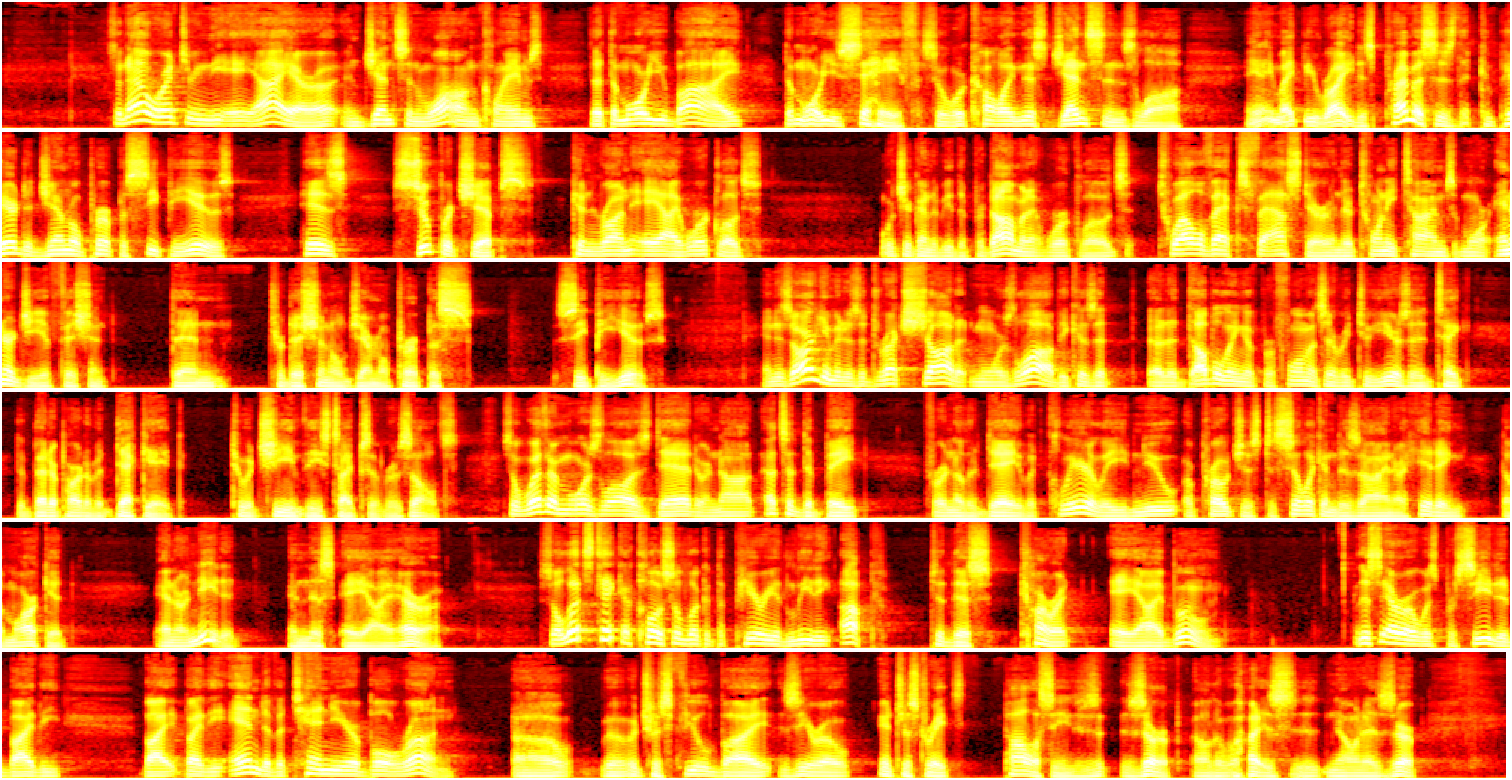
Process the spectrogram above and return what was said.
So now we're entering the AI era, and Jensen Huang claims that the more you buy, the more you save. So we're calling this Jensen's law. And he might be right. His premise is that compared to general purpose CPUs, his super chips can run AI workloads, which are going to be the predominant workloads, 12x faster, and they're 20 times more energy efficient than traditional general purpose CPUs. And his argument is a direct shot at Moore's Law because at, a doubling of performance every two years, it'd take the better part of a decade to achieve these types of results. So whether Moore's Law is dead or not, that's a debate for another day. But clearly, new approaches to silicon design are hitting the market and are needed in this AI era. So let's take a closer look at the period leading up to this current AI boom. This era was preceded by the by, by the end of a 10 year bull run uh, which was fueled by zero interest rates policy, ZIRP, otherwise known as ZIRP.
